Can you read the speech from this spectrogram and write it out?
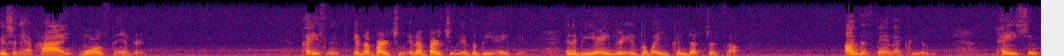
It should have high moral standards. Patience is a virtue, and a virtue is a behavior. And a behavior is the way you conduct yourself. Understand that clearly. Patience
